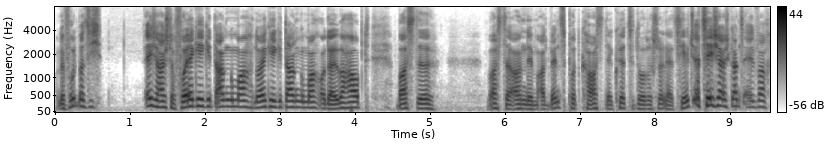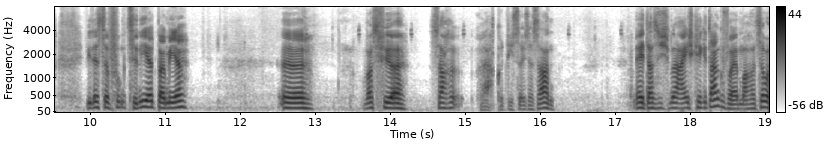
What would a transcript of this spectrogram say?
Und da freut man sich, ich habe da vorher Gedanken gemacht, neue Gedanken gemacht oder überhaupt, was du was an dem Adventspodcast in der Kürze dort noch schnell erzählt. Erzähle ich euch ganz einfach, wie das so funktioniert bei mir. Äh, was für Sache, ach Gott, wie soll ich das sagen? Nee, dass ich mir eigentlich keine Gedanken vorher mache. So,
